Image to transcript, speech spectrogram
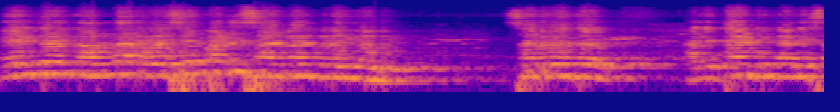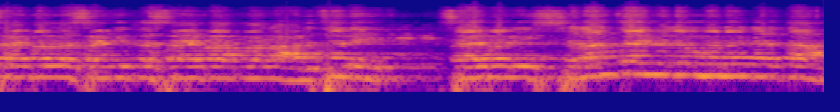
एक जण नामदार वैसे पाटील साहेबांकडे गेलो सर्वजण. आणि त्या ठिकाणी साहेबांना सांगितलं साहेब आम्हाला अडचण आहे. साहेबांनी सरांचा विलंब न करता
